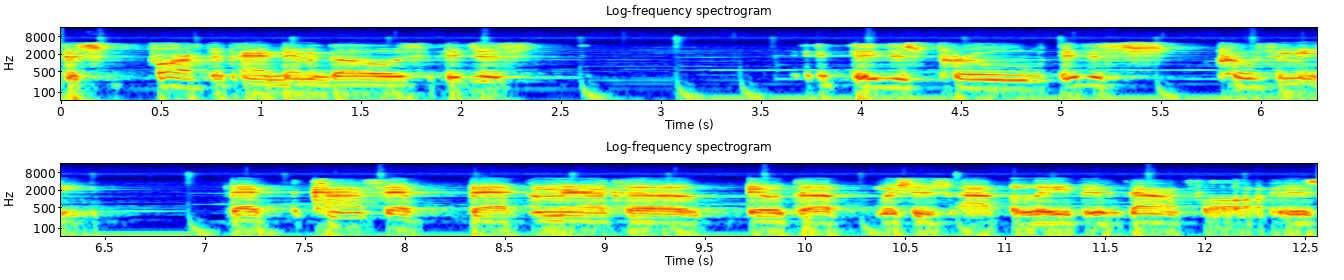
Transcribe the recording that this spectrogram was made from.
as far as the pandemic goes, it just it, it just proved it just proved to me that the concept that America built up, which is I believe its downfall, is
